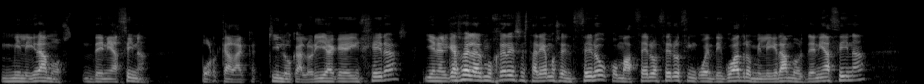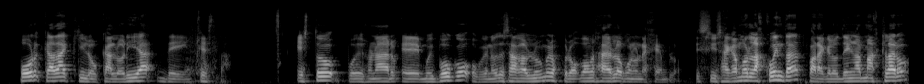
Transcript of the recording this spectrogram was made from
miligramos de niacina por cada kilocaloría que ingieras. Y en el caso de las mujeres estaríamos en 0,0054 miligramos de niacina por cada kilocaloría de ingesta. Esto puede sonar eh, muy poco o que no te salgan los números, pero vamos a verlo con un ejemplo. Si sacamos las cuentas, para que lo tengas más claro,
